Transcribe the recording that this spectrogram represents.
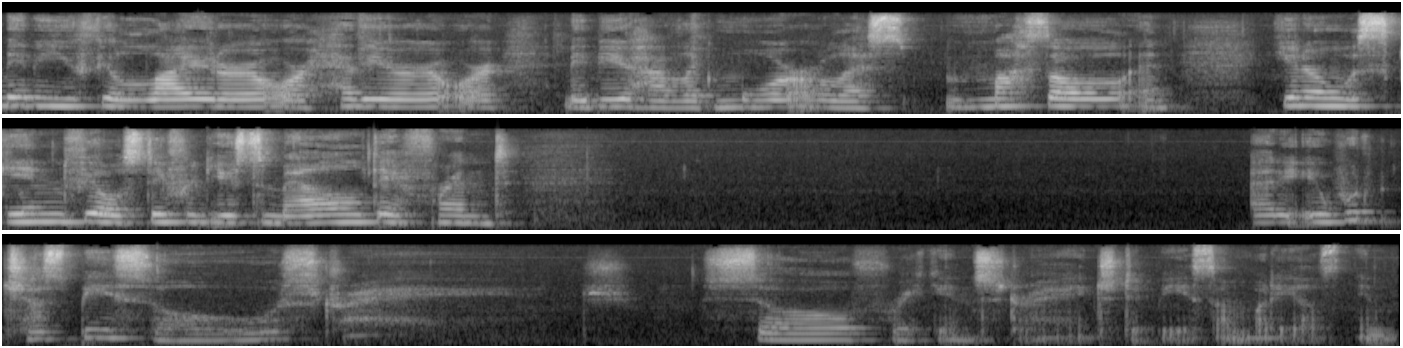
Maybe you feel lighter or heavier, or maybe you have like more or less muscle, and you know, skin feels different, you smell different. And it would just be so strange. So freaking strange to be somebody else in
